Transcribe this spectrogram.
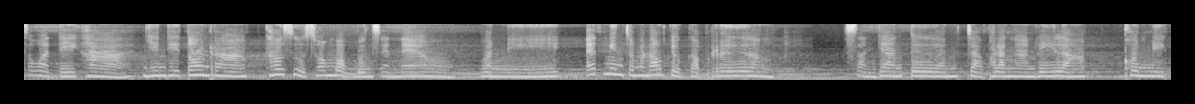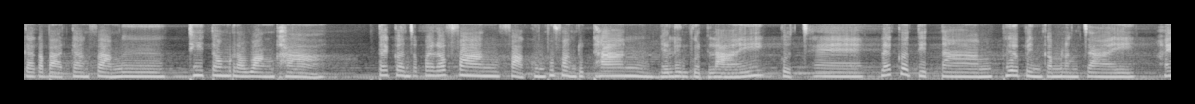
สวัสดีค่ะ ยินดีต้อนรับเข้าสู่ช่องบอกบุญชนแนลวันนี้แอดมินจะมาเล่าเกี่ยวกับเรื่อง สัญญาณเตือนจากพลังงานลี้ลับ คนมีกากบาทกลางฝ่ามือที่ต้องระวังค่ะ แต่ก่อนจะไปรับฟังฝากคุณผู้ฟังทุกท่าน อย่าลืมกดไลค์กดแชร์ และกดติดตามเพื่อเป็นกำลังใจให้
